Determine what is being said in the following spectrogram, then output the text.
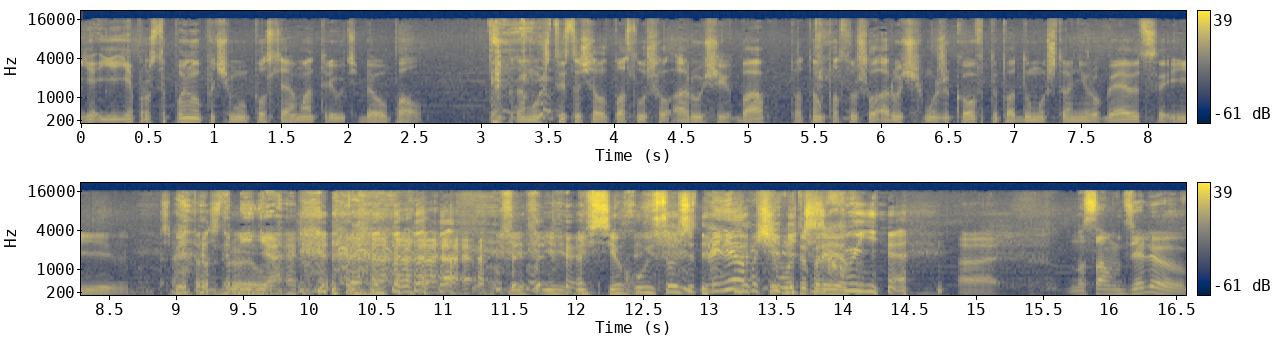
Я, просто понял, почему после Аматри у тебя упал. Потому что ты сначала послушал орущих баб, потом послушал орущих мужиков, ты подумал, что они ругаются, и тебя это расстроило. меня. И, все хуесосят меня почему-то Чё за при этом. хуйня? А, На самом деле,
